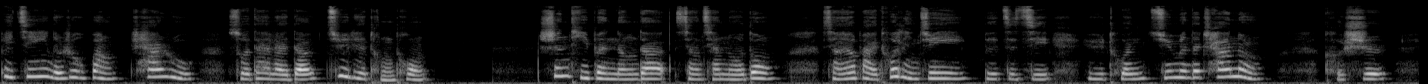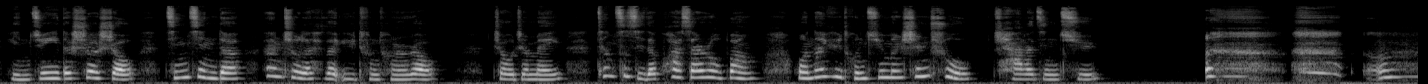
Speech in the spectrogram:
被坚硬的肉棒插入所带来的剧烈疼痛，身体本能的向前挪动，想要摆脱林俊逸对自己玉臀菊门的插弄。可是林俊逸的射手紧紧的按住了他的玉臀臀肉，皱着眉将自己的胯下肉棒往那玉臀菊门深处插了进去。啊，嗯。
